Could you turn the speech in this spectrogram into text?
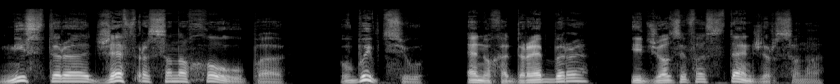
містера Джеферсона Хоупа, вбивцю Еноха Дреббера і Джозефа Стенджерсона.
